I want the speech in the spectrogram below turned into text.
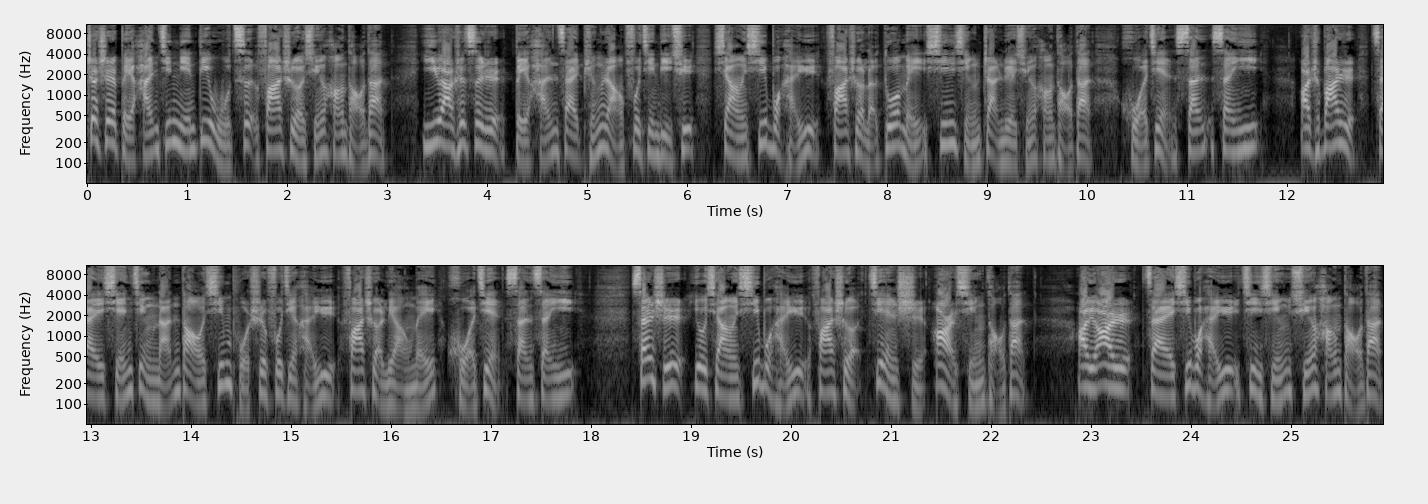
这是北韩今年第五次发射巡航导弹。一月二十四日，北韩在平壤附近地区向西部海域发射了多枚新型战略巡航导弹“火箭三三一”。二十八日，在咸镜南道新浦市附近海域发射两枚“火箭三三一”。三十日，又向西部海域发射“箭矢二型”导弹。二月二日，在西部海域进行巡航导弹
